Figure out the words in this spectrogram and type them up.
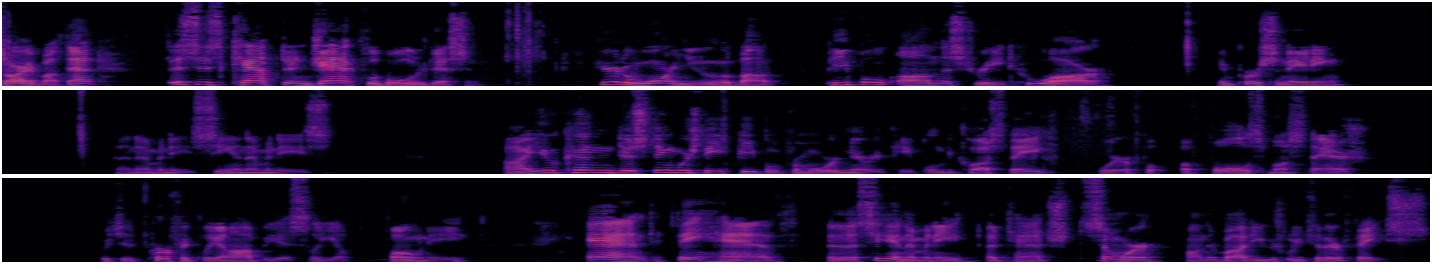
Sorry about that. This is Captain Jack Flaboldergessen, here to warn you about people on the street who are impersonating anemones, sea anemones. Uh, you can distinguish these people from ordinary people because they wear a false mustache, which is perfectly obviously a phony, and they have a sea anemone attached somewhere on their body, usually to their face.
